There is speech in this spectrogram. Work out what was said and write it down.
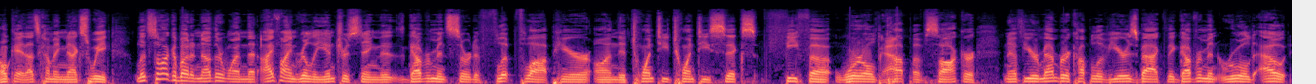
Okay, that's coming next week. Let's talk about another one that I find really interesting. The government's sort of flip flop here on the 2026 FIFA World Yeah. Cup of Soccer. Now, if you remember a couple of years back, the government ruled out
